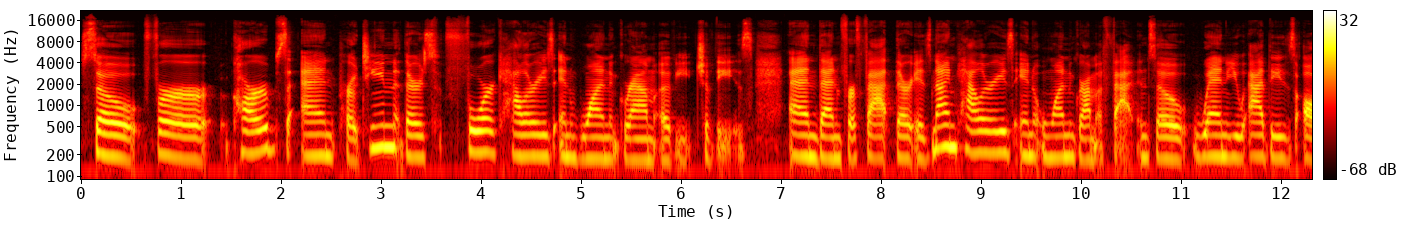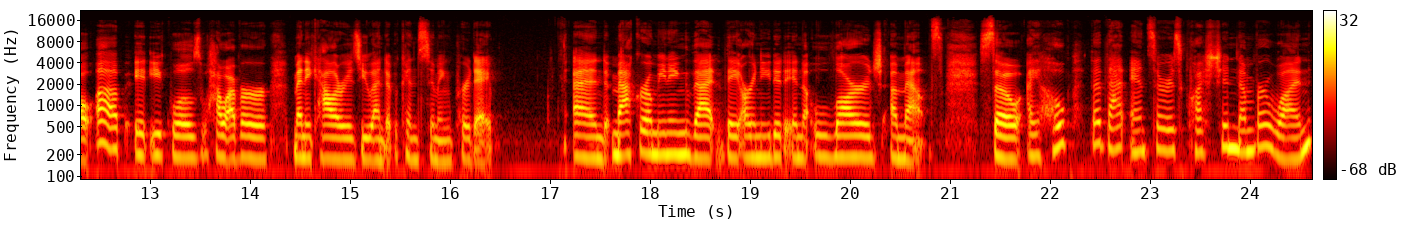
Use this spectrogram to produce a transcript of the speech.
So for carbs and protein, there's four calories in one gram of each of these. And then for fat, there is nine calories in one gram of fat. And so when you add these all up, it equals however many calories you end up consuming per day and macro meaning that they are needed in large amounts. So I hope that that answers question number one.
